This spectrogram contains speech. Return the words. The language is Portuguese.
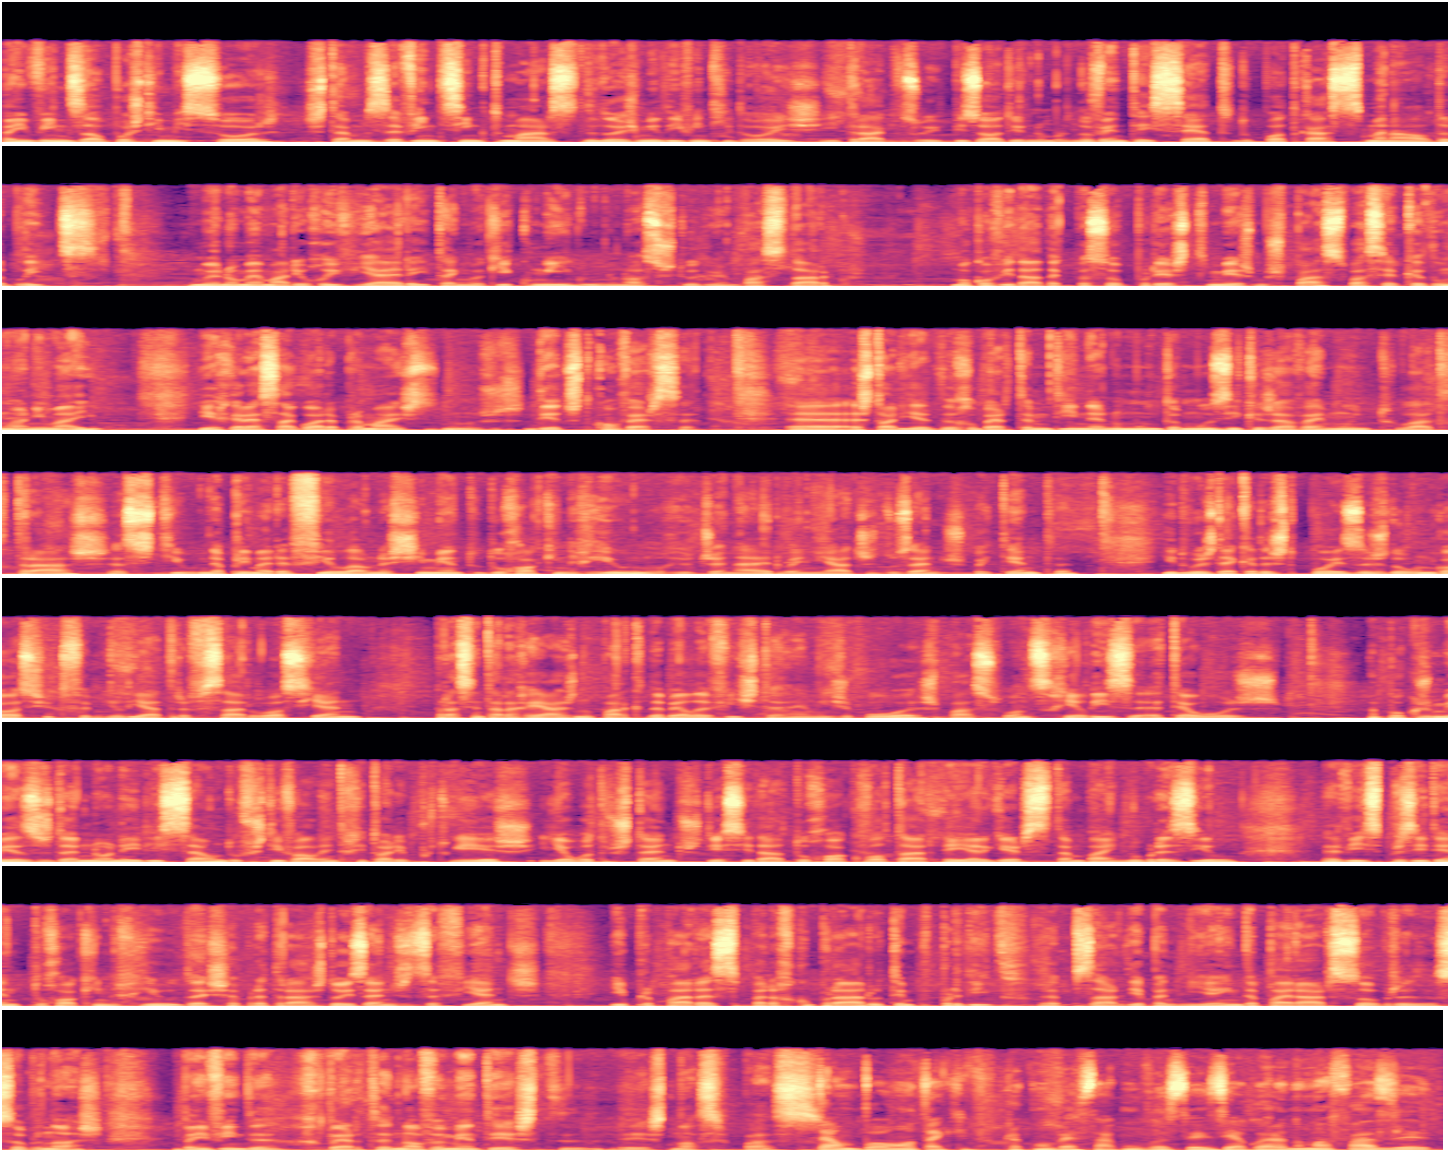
Bem-vindos ao Posto Emissor. Estamos a 25 de março de 2022 e trago-vos o episódio número 97 do podcast semanal da Blitz. O meu nome é Mário Rui Vieira e tenho aqui comigo, no nosso estúdio em Passo de Arcos, uma convidada que passou por este mesmo espaço há cerca de um ano e meio e regressa agora para mais uns dedos de conversa. Uh, a história de Roberta Medina no mundo da música já vem muito lá de trás. Assistiu na primeira fila ao nascimento do Rock in Rio, no Rio de Janeiro, em meados dos anos 80, e duas décadas depois ajudou o negócio de família a atravessar o oceano para assentar reais no Parque da Bela Vista, em Lisboa, espaço onde se realiza até hoje. A poucos meses da nona edição do Festival em Território Português e a outros tantos de a cidade do rock voltar a erguer-se também no Brasil, a vice-presidente do Rock in Rio deixa para trás dois anos desafiantes e prepara-se para recuperar o tempo perdido, apesar de a pandemia ainda pairar sobre, sobre nós. Bem-vinda, Roberta, novamente a este, a este nosso espaço. Tão bom estar aqui para conversar com vocês e agora numa fase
